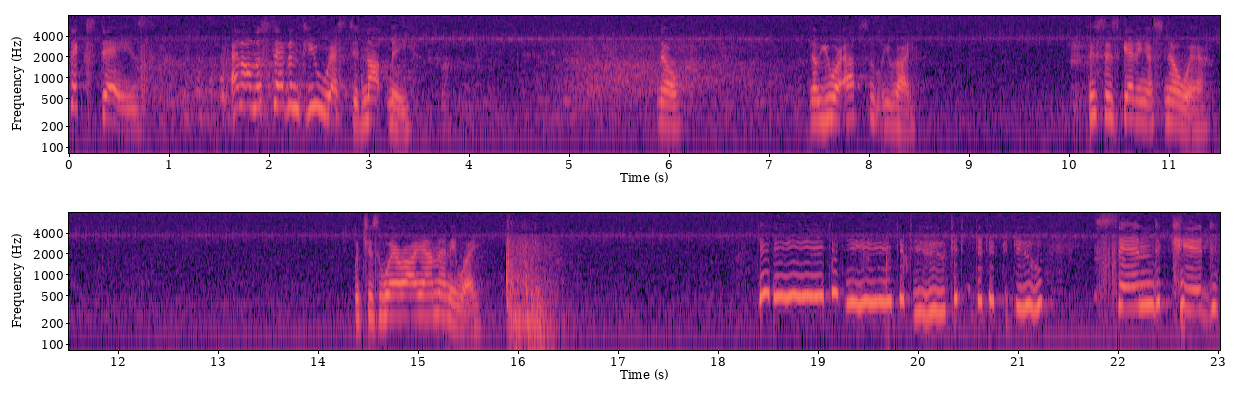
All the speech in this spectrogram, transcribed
six days. And on the seventh, you rested, not me. No. No, you are absolutely right. This is getting us nowhere. Which is where I am anyway. Send kid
